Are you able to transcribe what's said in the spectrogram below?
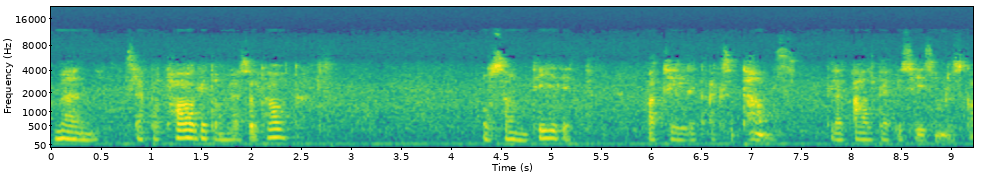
Men släppa taget om resultatet. Och samtidigt ha tillit, acceptans till att allt är precis som det ska.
